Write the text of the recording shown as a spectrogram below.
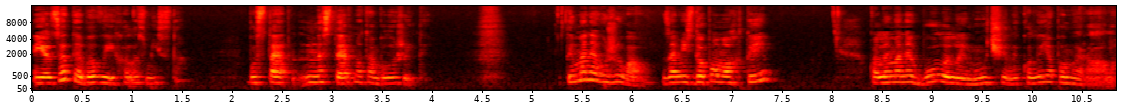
Я за тебе виїхала з міста, бо сте- нестерпно там було жити. Ти мене виживав замість допомогти, коли мене булили і мучили, коли я помирала.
